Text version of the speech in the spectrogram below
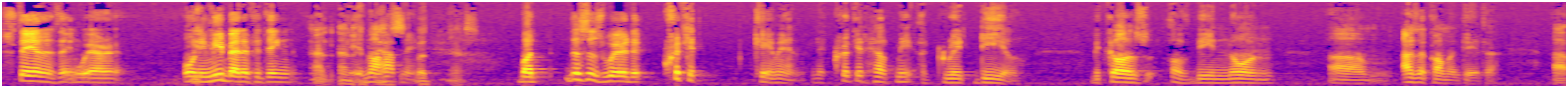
stay in a thing where only me benefiting And, and is not yes, happening. But, yes. But this is where the cricket came in. The cricket helped me a great deal because of being known um, as a commentator. Uh,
